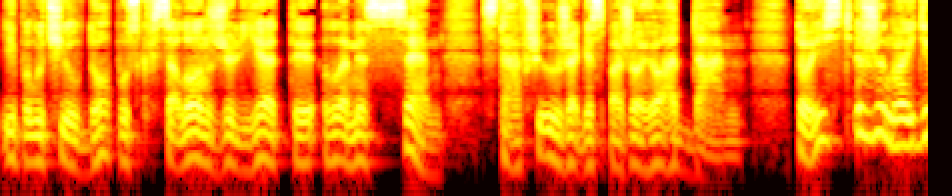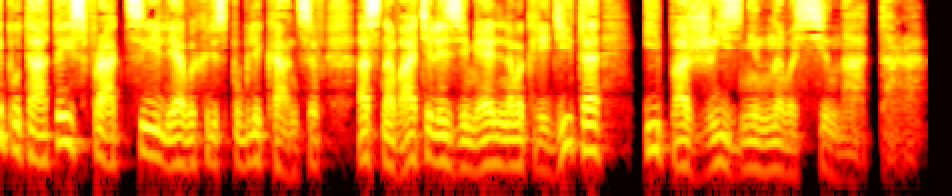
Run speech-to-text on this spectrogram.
и получил допуск в салон Жюльетты Ламессен, ставшей уже госпожою Адан, то есть женой депутата из фракции левых республиканцев, основателя земельного кредита и пожизненного сенатора.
